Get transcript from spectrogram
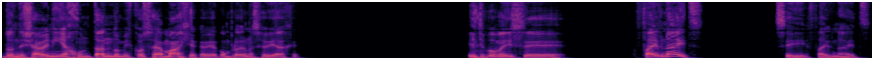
donde ya venía juntando mis cosas de magia que había comprado en ese viaje. Y el tipo me dice, ¿Five nights? Sí, five nights.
